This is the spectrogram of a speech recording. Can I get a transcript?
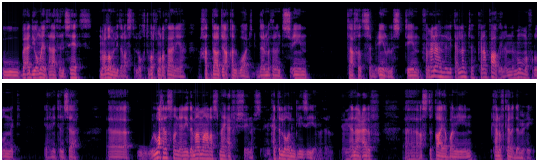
وبعد يومين ثلاثة نسيت معظم اللي درسته لو اختبرت مرة ثانية أخذت درجة أقل بواجد بدل مثلا 90 تأخذ 70 ولا 60 فمعناه إن اللي تعلمته كلام فاضي لأنه مو المفروض إنك يعني تنساه. أه والواحد أصلا يعني إذا ما مارس ما يعرف الشيء نفسه. يعني حتى اللغة الإنجليزية مثلا. يعني أنا أعرف أصدقاء يابانيين كانوا في كندا معي.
